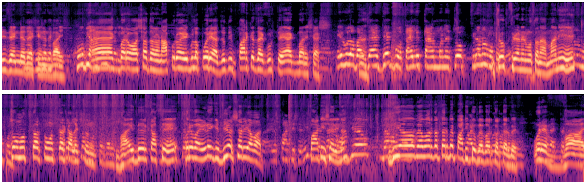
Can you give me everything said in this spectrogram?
ডিজাইনটা দেখেন ভাই। খুবই আনকমন অসাধারণ। আপুরা এগুলো পরে যদি পার্কে যায় ঘুরতে একবারে শেষ। এগুলো ভাই যাই দেখব তাইলে তার মানে চোখ ফিরানোর মতো চোখ ফিরানোর মতো না মানে চমৎকার চমৎকার কালেকশন ভাইদের কাছে ওরে ভাই এটা কি বিয়ের শাড়ি আবার? পার্টি শাড়ি। না? বিয়েও ব্যবহার করতে পারবে। পার্টিতেও ব্যবহার করতে পারবে। ওরে ভাই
